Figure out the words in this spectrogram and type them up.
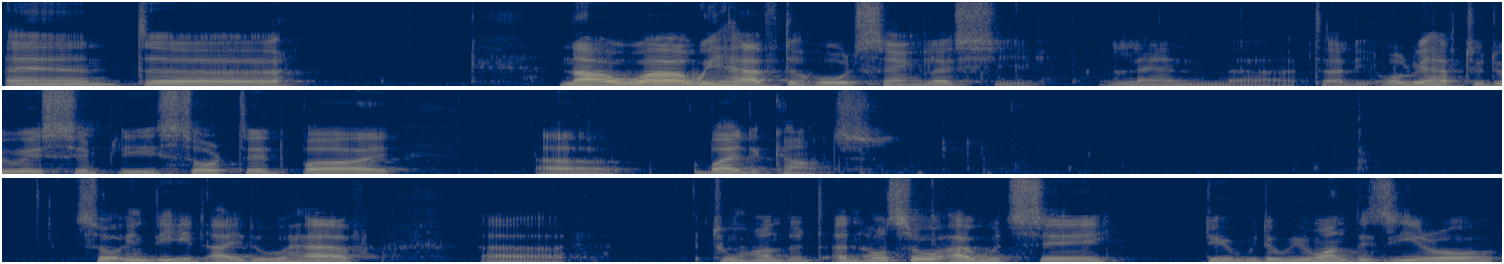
And uh, now uh, we have the whole thing. Let's see. Len uh, tally. All we have to do is simply sort it by by the counts So indeed, I do have uh, 200. And also, I would say, do, do we want the zero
